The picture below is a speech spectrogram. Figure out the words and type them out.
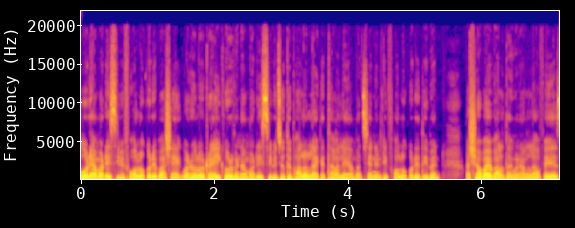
করে আমার রেসিপি ফলো করে বাসায় একবার হলেও ট্রাই করবেন। আমার রেসিপি যদি ভালো লাগে তাহলে আমার চ্যানেলটি ফলো করে দিবেন। আর সবাই ভালো থাকবেন। আল্লাহ হাফেজ।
